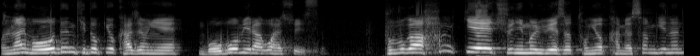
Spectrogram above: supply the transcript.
오늘날 모든 기독교 가정의 모범이라고 할 수 있어요. 부부가 함께 주님을 위해서 동역하며 섬기는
